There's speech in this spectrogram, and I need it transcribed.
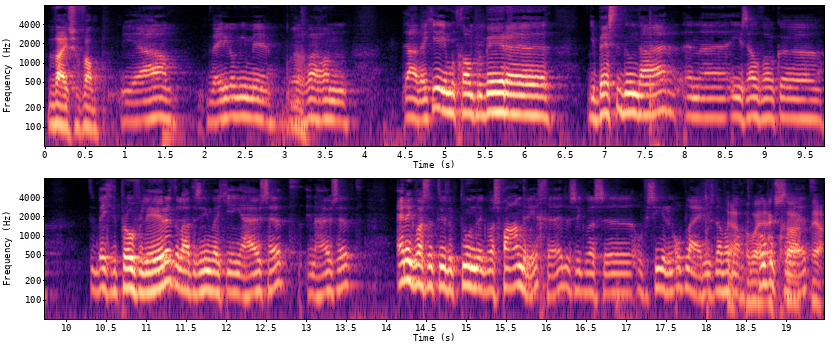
Wijze van. Ja, weet ik ook niet meer. Het Ja. was wel gewoon. Ja, weet je, je moet gewoon proberen je best te doen daar. En, eh, en jezelf ook eh, een beetje te profileren. Te laten zien wat je in je huis hebt. In huis hebt. En ik was natuurlijk toen, ik was vaandrig, hè, dus ik was eh, officier in opleiding, dus daar wordt Ja, nog ook op gelet. ja.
